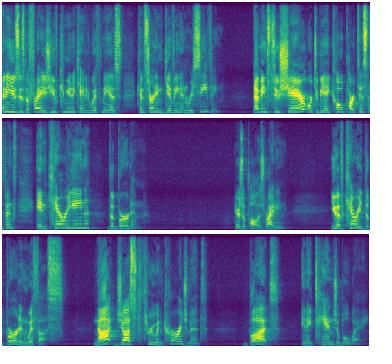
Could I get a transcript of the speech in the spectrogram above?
Then he uses the phrase, You've communicated with me as concerning giving and receiving. That means to share or to be a co participant in carrying the burden. Here's what Paul is writing You have carried the burden with us, not just through encouragement, but in a tangible way.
